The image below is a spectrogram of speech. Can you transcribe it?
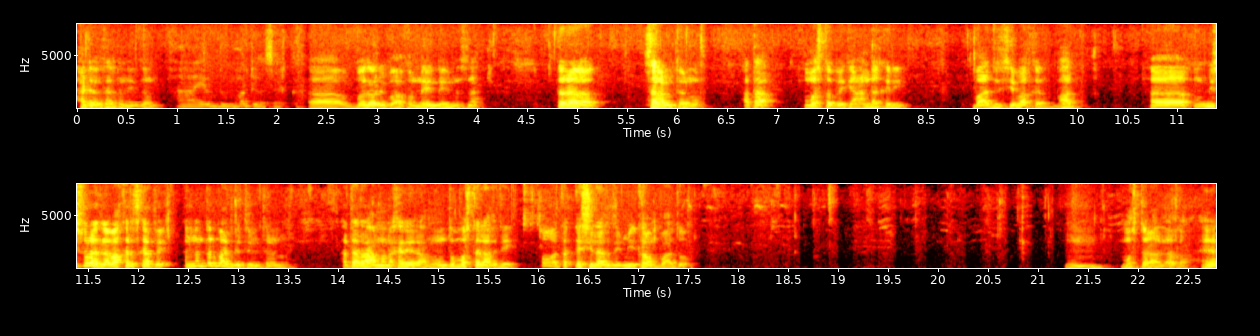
हॉटेल सारखं नाही एकदम? हा एकदम हॉटेल सारखं. अं, बनवली बा आपण नवीन नवीनच ना? तर अं, चला मित्रांनो आता मस्तपैकी अंडा करी बाजरीची भाकर भात मी सुरुवातीला भाकरच खातोय आणि नंतर भात घेतो मित्रांनो. आता रामाना खरे राम म्हणून तो मस्त लागते हो आता कशी लागते मी खाऊन पाहतो. हम्म, मस्त लागला का है ना?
